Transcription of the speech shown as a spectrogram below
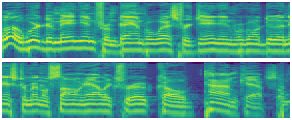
Hello, we're Dominion from Danville, West Virginia, and we're going to do an instrumental song Alex wrote called Time Capsule.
